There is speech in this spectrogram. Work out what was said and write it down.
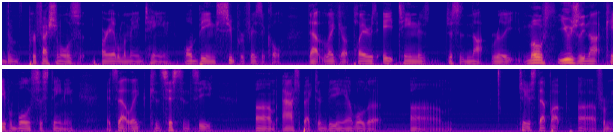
the professionals are able to maintain while being super physical. That like a player's 18 is just is not really most usually not capable of sustaining. It's that like consistency um, aspect and being able to um, take a step up uh, from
